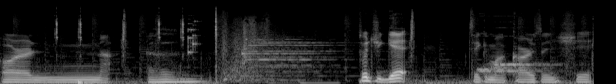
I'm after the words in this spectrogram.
Or not. Uh, that's what you get. Taking my cars and shit.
